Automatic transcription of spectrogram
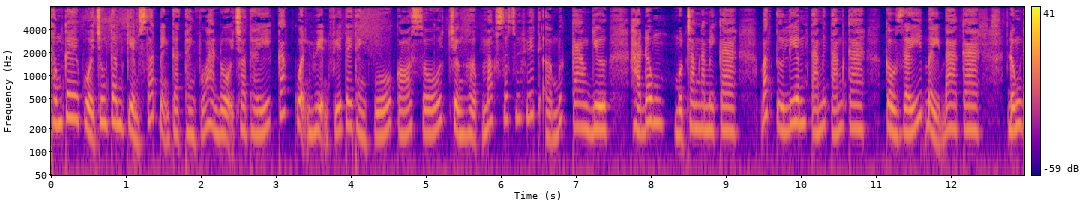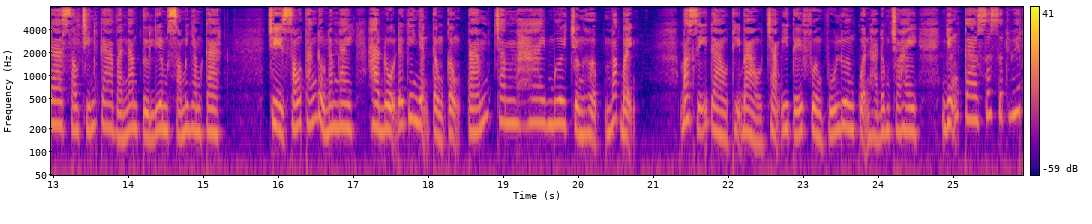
Thống kê của Trung tâm Kiểm soát Bệnh tật thành phố Hà Nội cho thấy các quận huyện phía Tây thành phố có số trường hợp mắc sốt xuất huyết ở mức cao như Hà Đông 150 ca, Bắc Từ Liêm 88 ca, Cầu Giấy 73 ca, Đống Đa 69 ca và Nam Từ Liêm 65 ca. Chỉ 6 tháng đầu năm nay, Hà Nội đã ghi nhận tổng cộng 820 trường hợp mắc bệnh. Bác sĩ Đào Thị Bảo, trạm y tế phường Phú Lương, quận Hà Đông cho hay, những ca sốt xuất huyết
